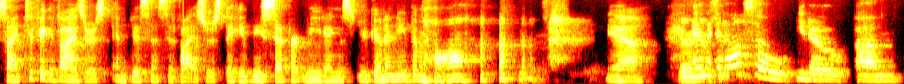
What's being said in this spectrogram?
scientific advisors and business advisors they could be separate meetings you're going to need them all yes. yeah and, and, and, also you know um,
